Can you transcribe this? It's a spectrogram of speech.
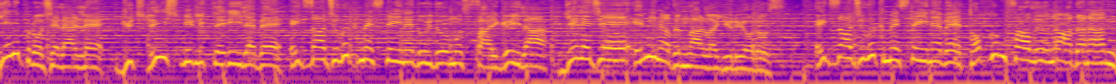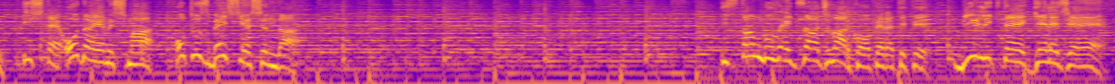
Yeni projelerle, güçlü işbirlikleriyle ve eczacılık mesleğine duyduğumuz saygıyla geleceğe emin adımlarla yürüyoruz. Eczacılık mesleğine ve toplum sağlığına adanan işte o dayanışma 35 yaşında. İstanbul Eczacılar Kooperatifi. Birlikte geleceğe.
